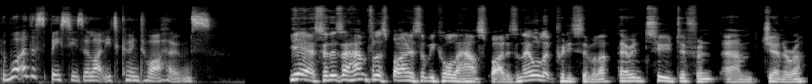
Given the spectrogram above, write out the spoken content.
but what other species are likely to come into our homes? Yeah, so there's a handful of spiders that we call the house spiders, and they all look pretty similar. They're in two different um, genera,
